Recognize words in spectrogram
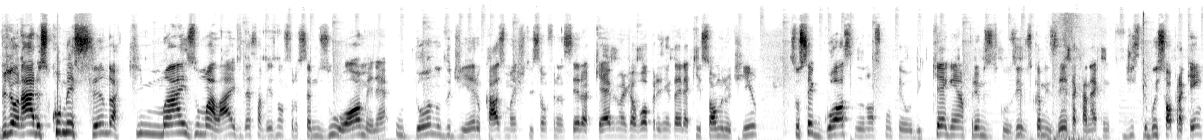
Bilionários, começando aqui mais uma live. Dessa vez nós trouxemos o homem, né? O dono do dinheiro, caso uma instituição financeira quebre, mas já vou apresentar ele aqui só um minutinho. Se você gosta do nosso conteúdo e quer ganhar prêmios exclusivos, camiseta, caneca, distribui só para quem?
